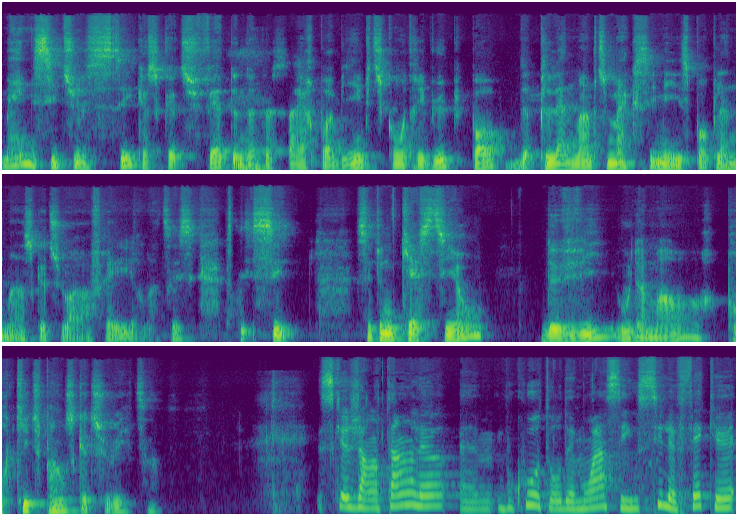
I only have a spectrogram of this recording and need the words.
même si tu le sais que ce que tu fais ne te sert pas bien, puis tu contribues puis pas pleinement, puis tu maximises pas pleinement ce que tu as à offrir. C'est une question de vie ou de mort pour qui tu penses que tu es. Ce que j'entends là euh, beaucoup autour de moi, c'est aussi le fait que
